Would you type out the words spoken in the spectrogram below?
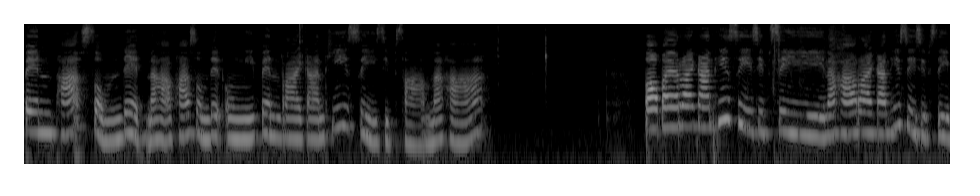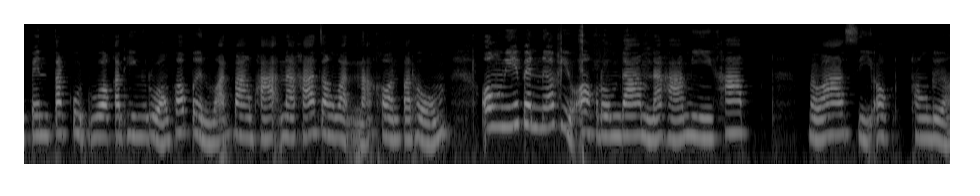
เป็นพระสมเด็จนะคะ พระสมเด็จองค์นี้เป็นรายการที่ 43 นะคะ ต่อไปรายการที่ 44 นะคะ รายการที่ 44 เป็นตะกุดวัวกระทิงหลวงพ่อเปิ่นวัดบางพระนะคะ จังหวัดนครปฐม องค์นี้เป็นเนื้อผิวออกรมดำนะคะ มีคราบแบบว่าสีออกทองเหลือง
